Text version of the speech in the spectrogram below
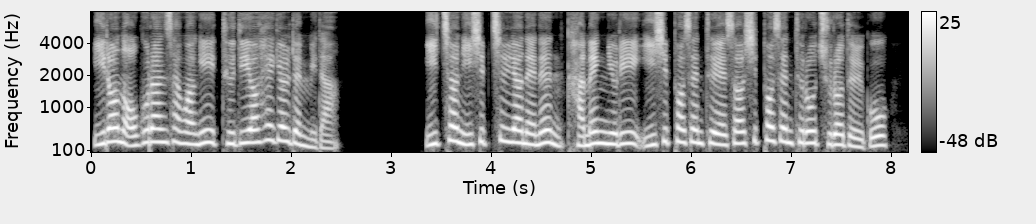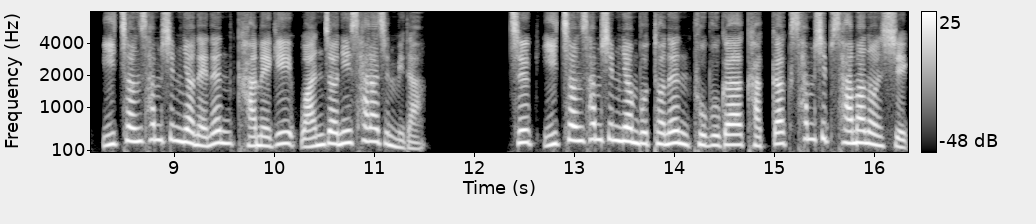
이런 억울한 상황이 드디어 해결됩니다. 2027년에는 감액률이 20%에서 10%로 줄어들고 2030년에는 감액이 완전히 사라집니다. 즉 2030년부터는 부부가 각각 34만원씩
